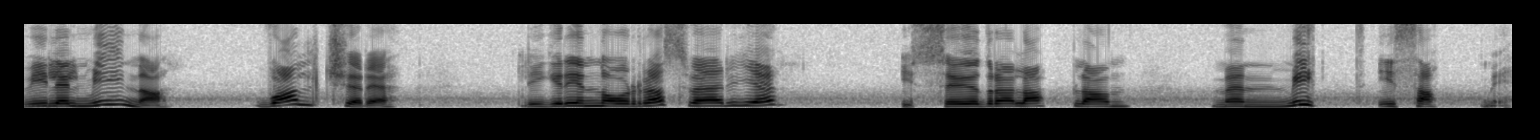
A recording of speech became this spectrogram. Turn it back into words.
Vilhelmina, Valtjere ligger i norra Sverige, i södra Lappland, men mitt i Sápmi.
